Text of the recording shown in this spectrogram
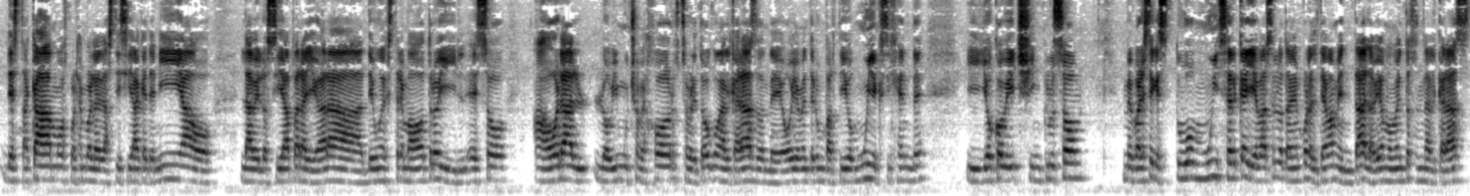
destacábamos, por ejemplo, la elasticidad que tenía o la velocidad para llegar de un extremo a otro y eso ahora lo vi mucho mejor, sobre todo con Alcaraz, donde obviamente era un partido muy exigente y Djokovic incluso me parece que estuvo muy cerca de llevárselo también por el tema mental. Había momentos en Alcaraz,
